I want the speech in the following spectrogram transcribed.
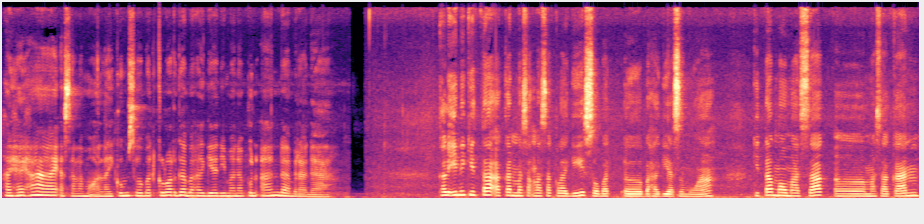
Hai hai hai, Assalamualaikum Sobat Keluarga Bahagia di mana pun Anda berada. Kali ini kita akan masak-masak lagi Sobat e, Bahagia semua. Kita mau masak e, masakan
